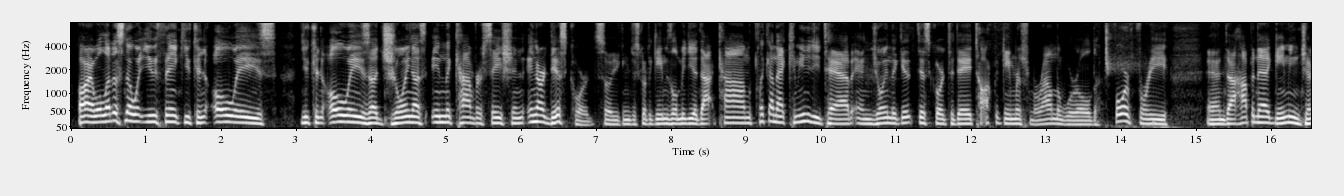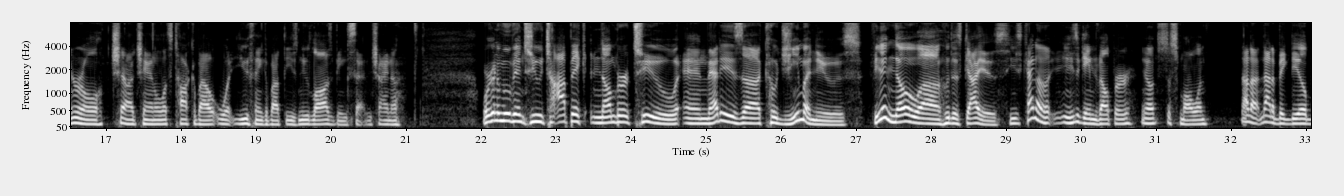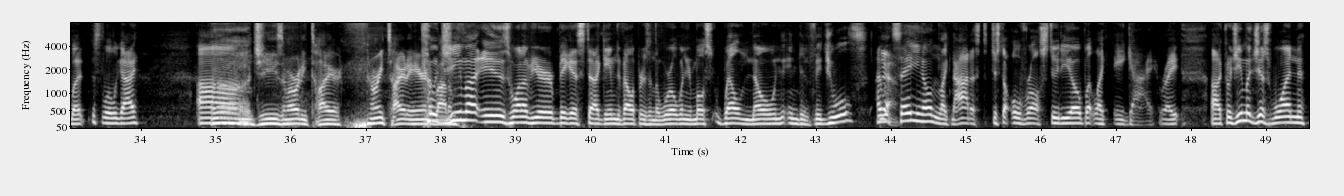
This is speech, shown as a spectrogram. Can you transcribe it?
All right, well let us know what you think. You can always you can always uh, join us in the conversation in our Discord. So you can just go to gamezillamedia.com, click on that community tab, and join the Discord today. Talk with gamers from around the world for free. And uh, hop in that Gaming General ch- uh, channel. Let's talk about what you think about these new laws being set in China. We're going to move into topic number two, and that is uh, Kojima news. If you didn't know uh, who this guy is, he's kind of he's a game developer. You know, just a small one, not a not a big deal, but just a little guy. Oh, jeez, I'm already tired. I'm already tired of hearing about him. Kojima is one of your biggest uh, game developers in the world, one of your most well-known individuals. I Yeah. would say, you know, like not a, just an overall studio, but like a guy, right? Uh, Kojima just won,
